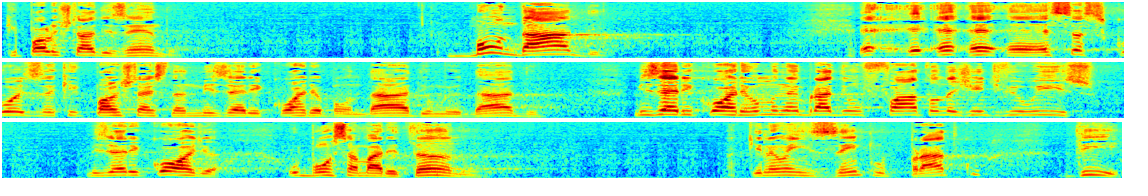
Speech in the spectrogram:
que Paulo está dizendo. Bondade é é, é, é, é, essas coisas aqui que Paulo está ensinando, misericórdia, bondade, humildade. Misericórdia, vamos lembrar de um fato onde a gente viu isso. Misericórdia, o bom samaritano. Aquilo é um exemplo prático de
